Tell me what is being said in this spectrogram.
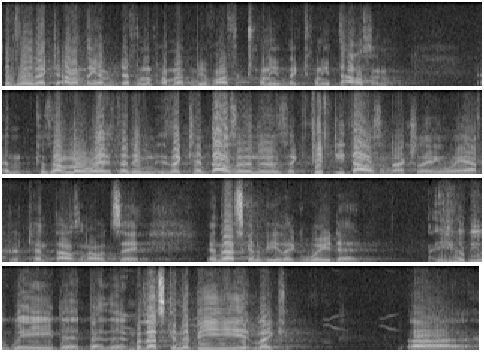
definitely like I don't think I'm definitely probably not gonna be alive for 20 like 20,000. And because I don't know, it's not even it's like 10,000, and then it's like 50,000 actually anyway after 10,000 I would say, and that's gonna be like way dead. He'll be way dead by then. But that's gonna be like uh,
